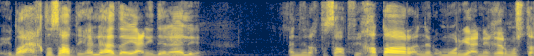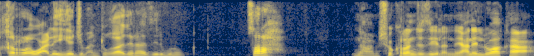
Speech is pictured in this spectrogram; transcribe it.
إيضاح اقتصادي. هل هذا يعني دلالة أن الاقتصاد في خطر أن الأمور يعني غير مستقرة وعليه يجب أن تغادر هذه البنوك؟ صراحة. نعم شكرا جزيلا. يعني الواقع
